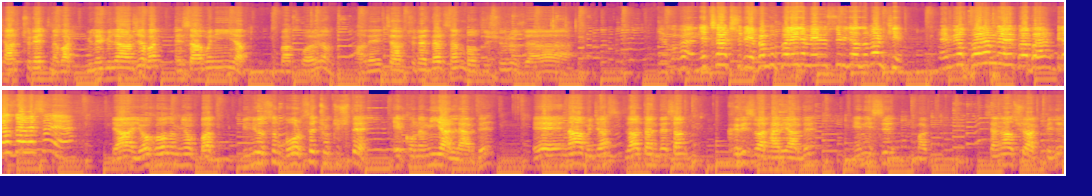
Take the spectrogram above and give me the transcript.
çarçur etme bak güle güle harca bak hesabını iyi yap. Bak oğlum parayı çarçur edersen bozuşuruz ha. Ya baba ne çark şuraya? Ben bu parayla meyve suyu bile alamam ki. Hem yok param da yok baba. Biraz daha versene ya. Ya yok oğlum yok bak biliyorsun borsa çöküşte ekonomi yerlerde. E ne yapacağız? Zaten desem kriz var her yerde. En iyisi bak sen al şu akbili.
